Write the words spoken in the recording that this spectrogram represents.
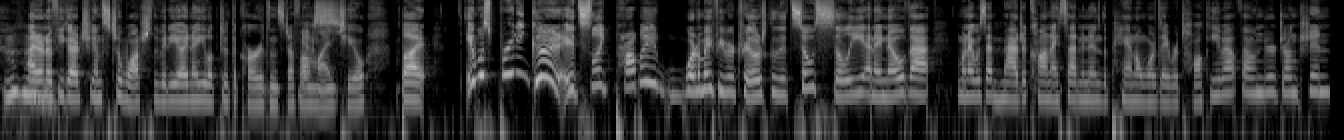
I don't know mm-hmm. if you got a chance to watch the video. I know you looked at the cards and stuff online too, but it was pretty good. It's like probably one of my favorite trailers because it's so silly. And I know that when I was at MagicCon, I sat in in the panel where they were talking about Thunder Junction,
